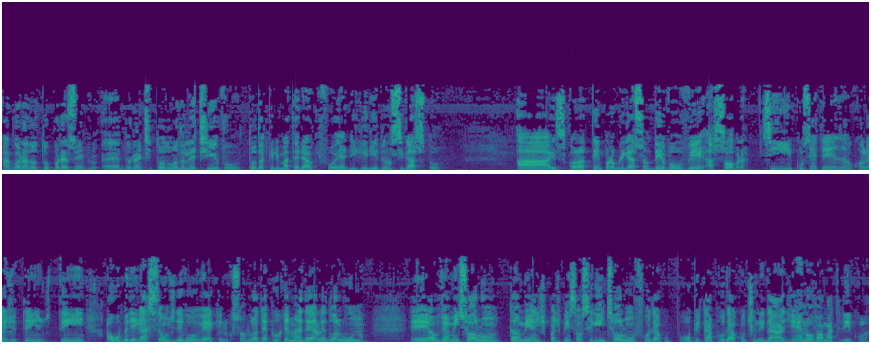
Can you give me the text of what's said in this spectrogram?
Agora, doutor, por exemplo, é, durante todo o ano letivo, todo aquele material que foi adquirido não se gastou a escola tem por obrigação devolver a sobra? Sim, com certeza. O colégio tem, tem a obrigação de devolver aquilo que sobrou, até porque não é dela, é do aluno. É, obviamente, se o aluno, também a gente pode pensar o seguinte, se o aluno for dar, optar por dar continuidade, renovar a matrícula,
